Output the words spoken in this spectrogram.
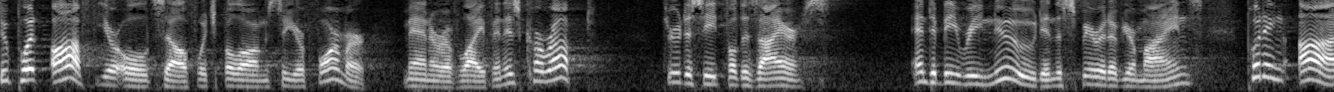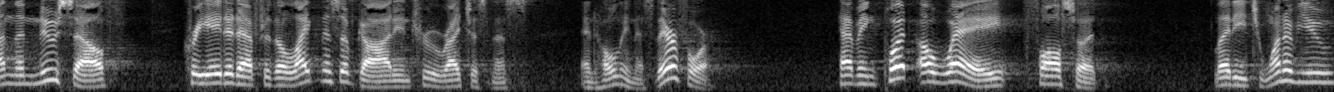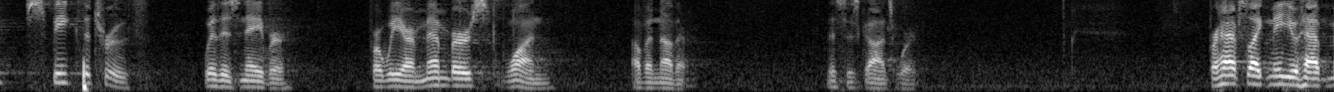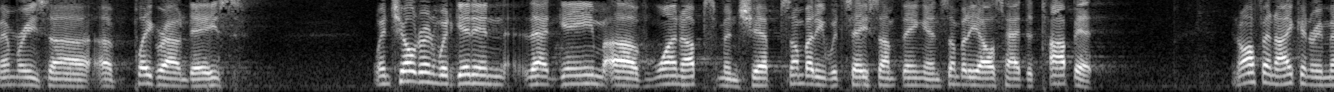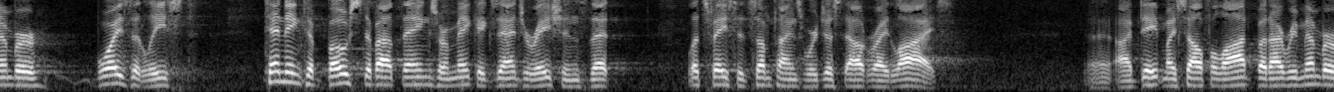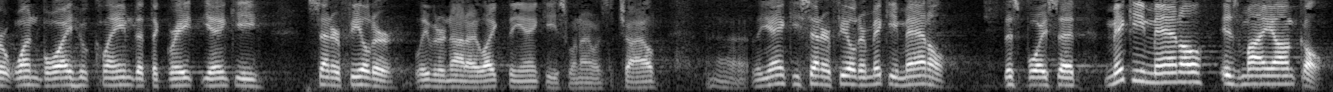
to put off your old self, which belongs to your former manner of life and is corrupt through deceitful desires, and to be renewed in the spirit of your minds, putting on the new self, created after the likeness of God in true righteousness and holiness. Therefore, having put away falsehood, let each one of you speak the truth with his neighbor for we are members one of another. This is God's Word. Perhaps, like me, you have memories uh, of playground days when children would get in that game of one upsmanship. Somebody would say something and somebody else had to top it. And often I can remember, boys at least, tending to boast about things or make exaggerations that let's face it, sometimes we're just outright lies. Uh, I date myself a lot, but I remember one boy who claimed that the great Yankee center fielder, believe it or not, I liked the Yankees when I was a child. Uh, the Yankee center fielder, Mickey Mantle, this boy said, Mickey Mantle is my uncle.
